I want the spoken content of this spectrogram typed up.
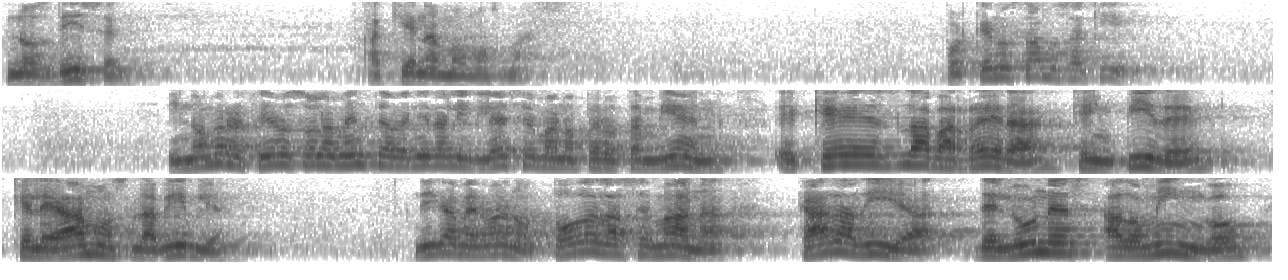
nos dicen a quién amamos más. ¿Por qué no estamos aquí? Y no me refiero solamente a venir a la iglesia, hermano, pero también, eh, ¿qué es la barrera que impide que leamos la Biblia? Dígame, hermano, toda la semana, cada día, de lunes a domingo,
